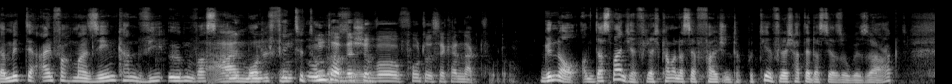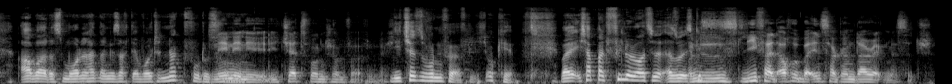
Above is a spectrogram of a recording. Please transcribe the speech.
damit der einfach mal sehen kann, wie irgendwas ah, ein Model fittet. Unterwäsche-Foto so. ist ja kein Nacktfoto. Genau, und das meine ich ja. Vielleicht kann man das ja falsch interpretieren. Vielleicht hat er das ja so gesagt. Aber das Model hat dann gesagt, er wollte Nacktfotos. Nee, nee, nee, die Chats wurden schon veröffentlicht. Die Chats wurden veröffentlicht, okay. Weil ich habe halt viele Leute, also es Und es lief halt auch über Instagram Direct Message.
